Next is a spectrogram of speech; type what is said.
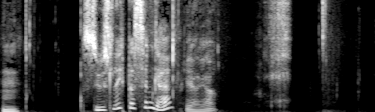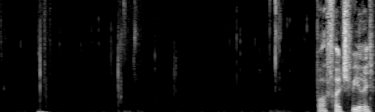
Hm. Süßlich bisschen, gell? Ja, ja. Boah, voll schwierig.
